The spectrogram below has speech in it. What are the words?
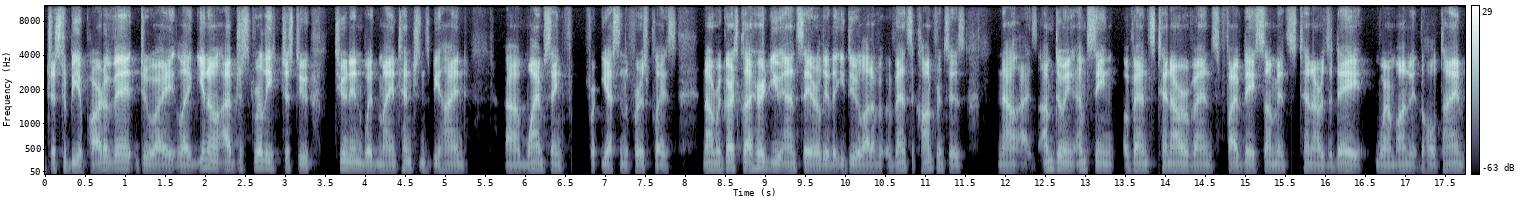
just to be a part of it? Do I like, you know, I just really just to tune in with my intentions behind um, why I'm saying for yes in the first place. Now, in regards, because I heard you and say earlier that you do a lot of events and conferences. Now I'm doing, I'm seeing events, 10 hour events, five day summits, 10 hours a day where I'm on it the whole time.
